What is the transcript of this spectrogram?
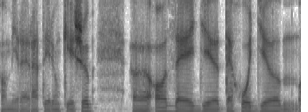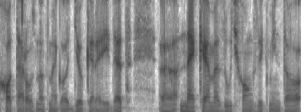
amire rátérünk később, az egy, te hogy határoznod meg a gyökereidet. Nekem ez úgy hangzik, mint a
